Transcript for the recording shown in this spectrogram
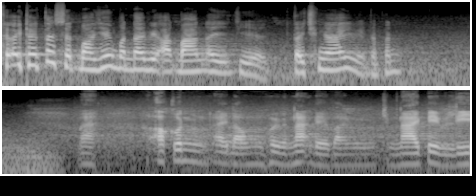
ធ្វើអីធ្វើទៅសិទ្ធិរបស់យើងប៉ុន្តែវាអត់បានអីជាទៅឆ្ងាយវាតែប៉ុណ្្នឹងបាទអរគុណឯកឧត្តមហ៊ុយវណ្ណៈដែលបានចំណាយពេលវេលា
